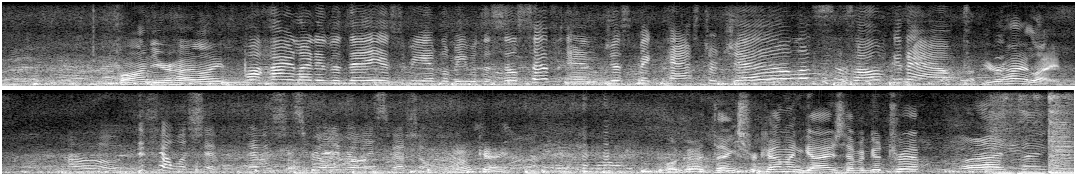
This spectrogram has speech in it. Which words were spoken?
Fawn, your highlight? The highlight of the day is to be able to be with the Silseth and just make Pastor jealous as all get out. Your highlight. Oh, the fellowship. That was just really, really special. Okay. Well, good. Thanks for coming, guys. Have a good trip. All right, thanks.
